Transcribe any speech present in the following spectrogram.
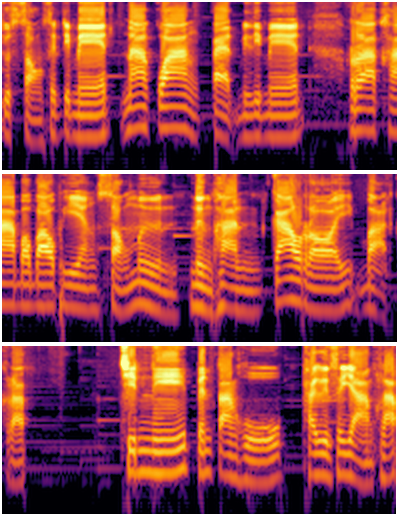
1.2 เซนติเมตร หน้ากว้าง 8 มิลลิเมตร ราคาเบาๆเพียง 21,900 บาทครับ ชิ้นนี้เป็นต่างหูไพลินสยามครับ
